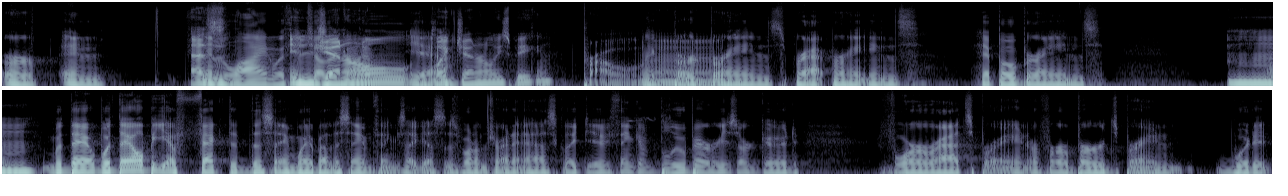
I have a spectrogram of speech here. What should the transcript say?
or in As in line with in each other kind of? general, yeah, like generally speaking, probably like bird brains, rat brains, hippo brains. Mm, Would they would they all be affected the same way by the same things? I guess is what I'm trying to ask. Like, do you think if blueberries are good for a rat's brain or for a bird's brain, would it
